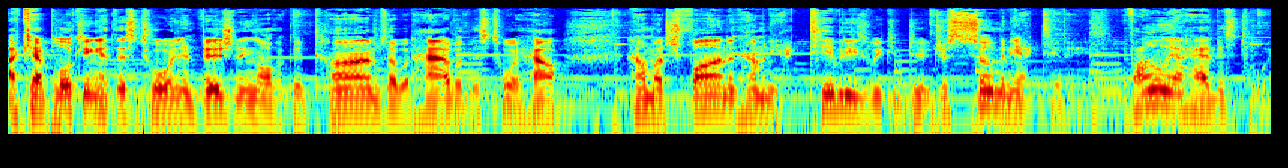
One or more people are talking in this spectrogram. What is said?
I kept looking at this toy and envisioning all the good times I would have with this toy, how, how much fun and how many activities we could do, just so many activities. If only I had this toy,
